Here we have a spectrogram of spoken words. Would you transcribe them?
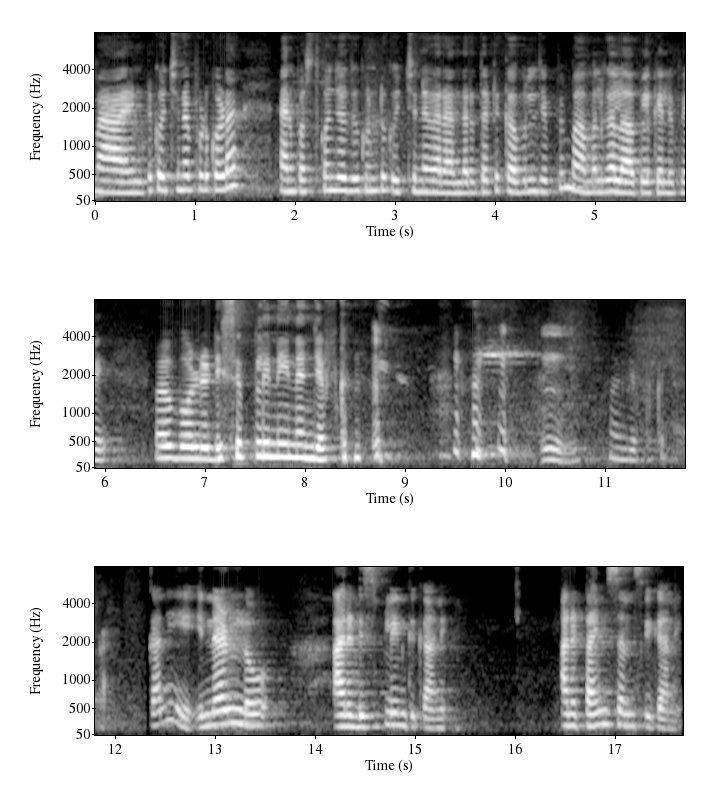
మా ఇంటికి వచ్చినప్పుడు కూడా ఆయన పుస్తకం చదువుకుంటూ కూర్చునేవారు. అందరితోటి కబుర్లు చెప్పి మామూలుగా లోపలికి వెళ్ళిపోయి బోల్డ్ డిసిప్లిన్ అని చెప్పుకున్నా. అని చెప్పుకున్నారు కానీ ఇన్నేళ్ళలో ఆయన డిసిప్లిన్కి కానీ ఆయన టైం సెన్స్కి కానీ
